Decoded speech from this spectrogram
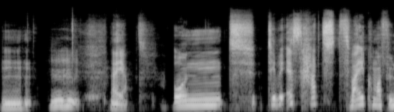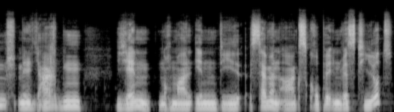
Mhm. Mhm. Naja. Und TBS hat 2,5 Milliarden Yen nochmal in die Seven Arcs Gruppe investiert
